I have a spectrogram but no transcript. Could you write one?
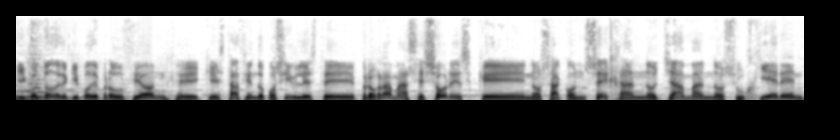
Y con todo el equipo de producción eh, que está haciendo posible este programa, asesores que nos aconsejan, nos llaman, nos sugieren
